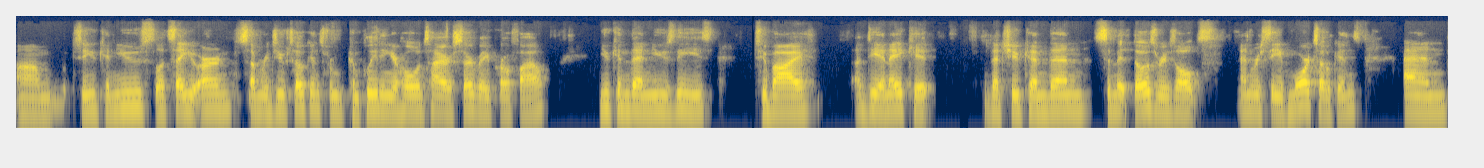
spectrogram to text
Um, so you can use, let's say you earn some Rejuve tokens from completing your whole entire survey profile. You can then use these to buy a DNA kit that you can then submit those results and receive more tokens. And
